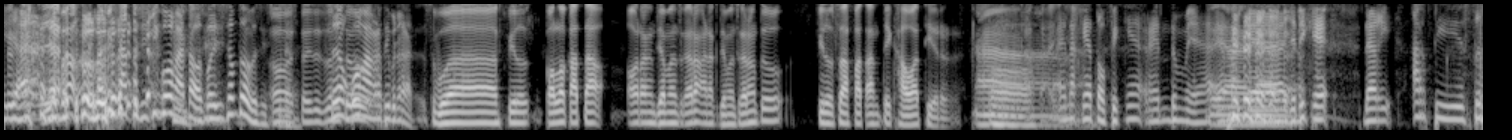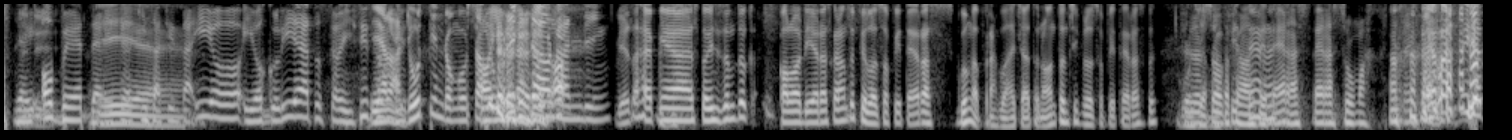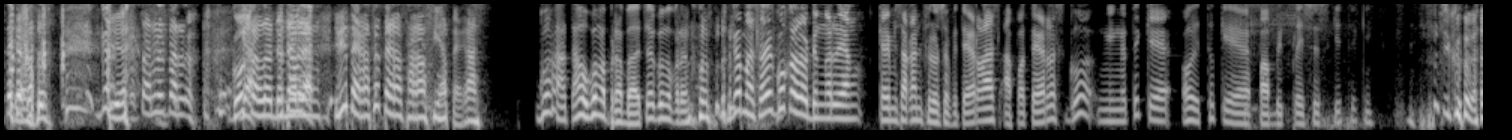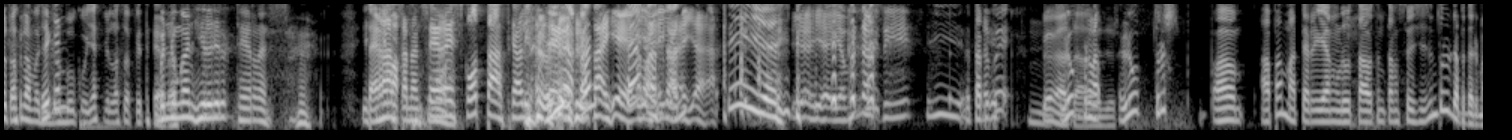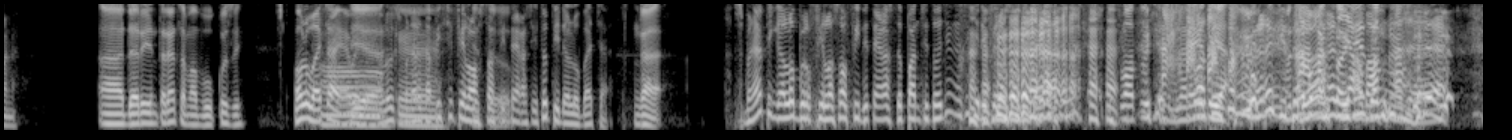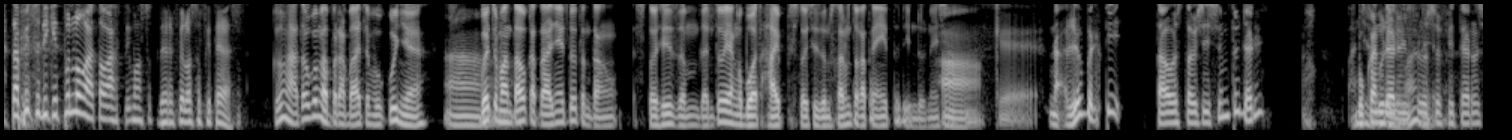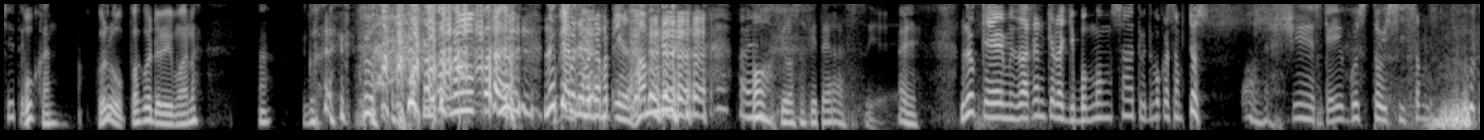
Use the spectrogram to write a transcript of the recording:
Iya, iya betul. Tapi satu sisi gue gak tahu stoicism tuh apa sih Oh, sebenarnya? stoicism tuh- gue gak ngerti beneran. Sebuah fil kalau kata orang zaman sekarang, anak zaman sekarang tuh filsafat anti khawatir. Ah. Oh, enaknya topiknya random ya. Iya, enak ya. iya. Jadi kayak dari artis, terus dari obet, dari kayak Iya. kisah cinta Iyo, Iyo kuliah, terus stoicism. Iya lanjutin dong gak usah Oh, iya, breakdown Oh. anjing. Biasa hype-nya stoicism tuh kalau di era sekarang tuh filosofi teras. Gue nggak pernah baca atau nonton sih filosofi teras tuh. Filosofi teras. teras. teras, teras rumah. teras iya teras. Iya, tar lu tar lu. Gue kalau denger yang ini terasnya teras Harafia teras. Gue nggak tahu, gue nggak pernah baca, gue nggak pernah nonton. Enggak masalah gue kalau denger yang kayak misalkan filosofi teras apa teras gue ngingetnya kayak oh itu kayak public places gitu Ki. gue nggak tahu nama Ya judul kan? bukunya filosofi teras. Bendungan hilir teras. Teras, makanan semua. teres kota sekali. Iya Teres kan? kota, iya, Teras iya, kan? iya, Iya. iya, iya, iya, benar sih. Iya, tapi, Tapi- Hmm. Lu pernah lu terus em, apa materi yang lu tahu tentang stoicism tuh lu dapat dari mana? Eh, dari internet sama buku sih. Oh lu baca ya? Oh, iya. Lu sebenarnya Oke. tapi si filosofi Gitu. teras itu tidak lu baca. Enggak. Sebenarnya tinggal lu berfilosofi di teras depan situ aja gak sih jadi filosofi teras? Plot twist ya sebenarnya itu ya. sebenarnya gitu doang kan, stoicism. iya. Tapi sedikit pun lu gak tahu arti maksud dari filosofi teras. Gue nggak tahu, gue nggak pernah baca bukunya. Ah. Gue cuma tahu katanya itu tentang stoicism dan itu yang ngebuat hype stoicism sekarang tuh katanya itu di Indonesia. Ah, Oke. Nah, lu berarti tahu stoicism tuh dari Anjir, bukan dari mana ya? filosofi teras itu? Bukan. Gue lupa gue dari mana. Lupa. Lu tiba-tiba dapat ilham gitu. Oh filosofi teras. Eh, lu kayak misalkan kayak lagi bengong saat tiba-tiba kesam terus. Oh shit, kayak gue stoicism.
